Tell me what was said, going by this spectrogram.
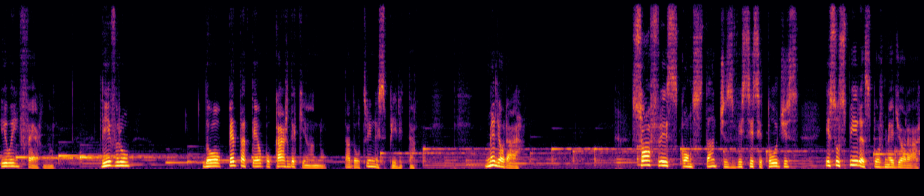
e o Inferno, livro do Pentateuco Kardeciano, da doutrina espírita. Melhorar. Sofres constantes vicissitudes e suspiras por melhorar.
